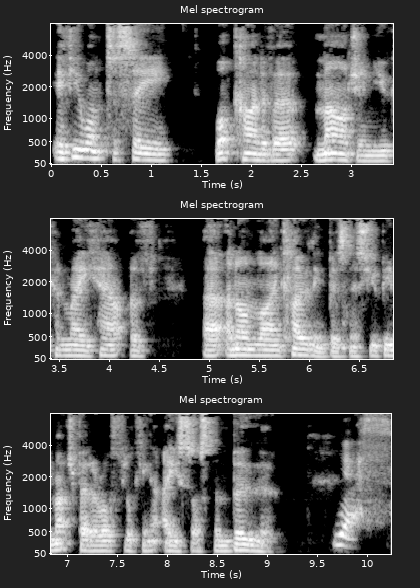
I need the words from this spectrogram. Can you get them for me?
if you want to see what kind of a margin you can make out of uh, an online clothing business, you'd be much better off looking at ASOS than Boohoo. Yes.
